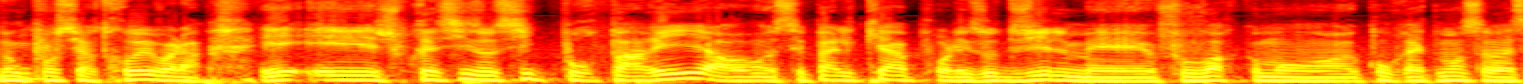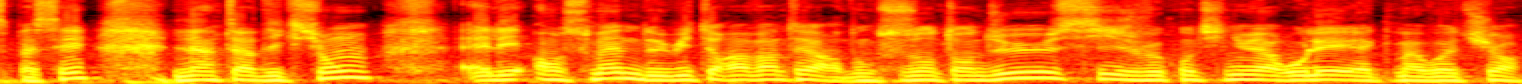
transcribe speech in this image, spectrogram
Donc pour s'y retrouver, voilà. Et, et je précise aussi que pour Paris, alors c'est pas le cas pour les autres villes, mais il faut voir comment euh, concrètement ça va se passer. L'interdiction, elle est en semaine de 8h à 20h. Donc sous-entendu, si je veux continuer à rouler avec ma voiture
